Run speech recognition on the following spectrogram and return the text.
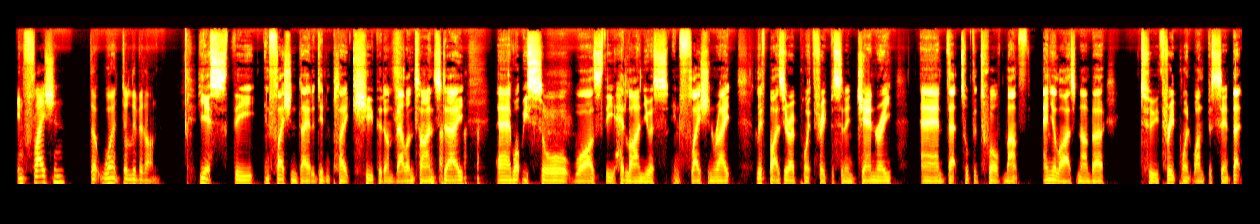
inflation that weren't delivered on. Yes, the inflation data didn't play Cupid on Valentine's Day. And what we saw was the headline US inflation rate lift by 0.3% in January. And that took the 12 month annualized number to 3.1%. That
